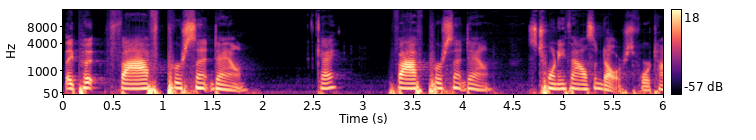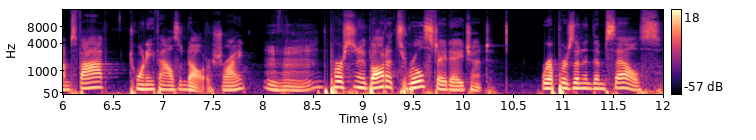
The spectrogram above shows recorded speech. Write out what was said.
They put five percent down. Okay, five percent down. It's twenty thousand dollars. Four times five, twenty thousand dollars. Right. Mm-hmm. The person who bought it's a real estate agent, represented themselves.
